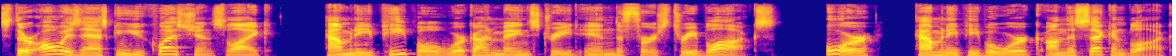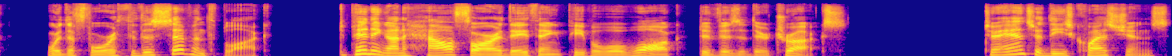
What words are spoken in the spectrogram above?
So they're always asking you questions like, how many people work on Main Street in the first three blocks? Or how many people work on the second block, or the fourth through the seventh block, depending on how far they think people will walk to visit their trucks. To answer these questions,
